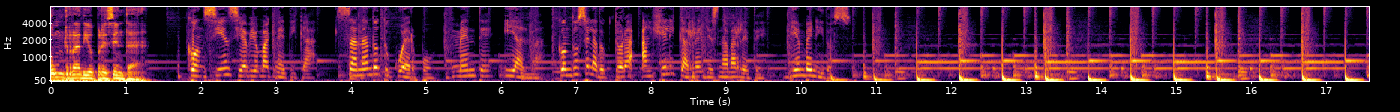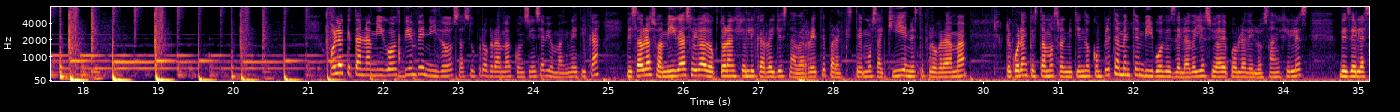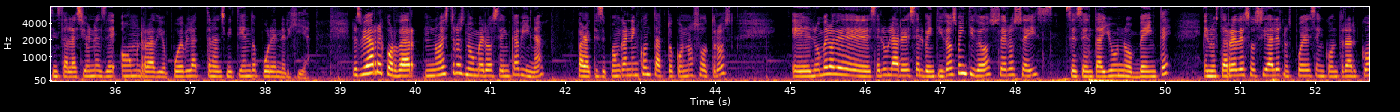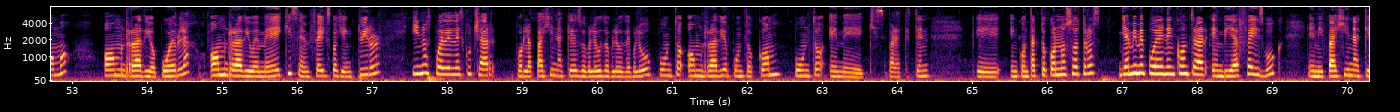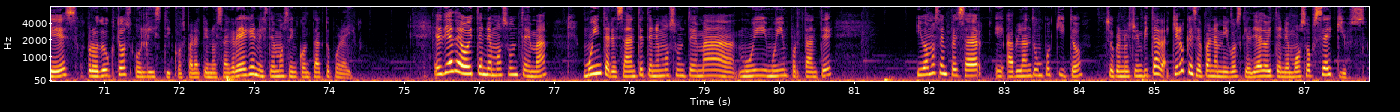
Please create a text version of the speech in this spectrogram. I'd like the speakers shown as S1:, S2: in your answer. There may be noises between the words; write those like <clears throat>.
S1: Om Radio presenta
S2: Conciencia biomagnética. Sanando tu cuerpo, mente y alma. Conduce la doctora Angélica Reyes Navarrete. Bienvenidos.
S3: ¿Qué tal amigos? Bienvenidos a su programa Conciencia Biomagnética. Les habla su amiga, soy la doctora Angélica Reyes Navarrete para que estemos aquí en este programa. Recuerden que estamos transmitiendo completamente en vivo desde la bella ciudad de Puebla de Los Ángeles, desde las instalaciones de OM Radio Puebla, transmitiendo pura energía. Les voy a recordar nuestros números en cabina para que se pongan en contacto con nosotros. El número de celular es el 2222 06 6120 en nuestras redes sociales nos puedes encontrar como OM Radio Puebla, OM Radio MX en Facebook y en Twitter. Y nos pueden escuchar por la página que es www.omradio.com.mx para que estén eh, en contacto con nosotros. Y a mí me pueden encontrar en vía Facebook en mi página que es Productos Holísticos para que nos agreguen estemos en contacto por ahí. El día de hoy tenemos un tema muy interesante, tenemos un tema muy, muy importante y vamos a empezar eh, hablando un poquito sobre nuestra invitada. Quiero que sepan amigos que el día de hoy tenemos obsequios.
